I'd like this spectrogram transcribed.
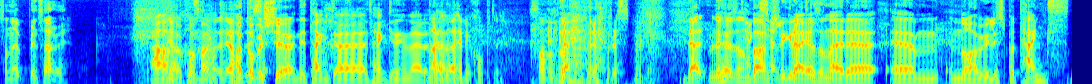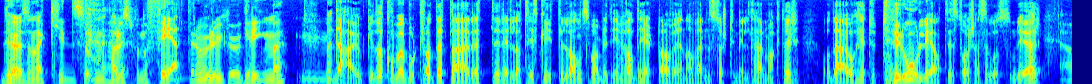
Sånn er prins Harry. Ja, Ja, nå han kommer, skal- ja, kommer sjøen i tanken, tanken inn der. Nei, det er helikopter. Så at han treffer flest mulig. Det er, men det høres sånn barnslig greie. Sånn derre um, Nå har vi lyst på tanks. Det høres sånn der kids som har lyst på noe fetere å bruke og krige med. Men det er jo ikke til å komme bort fra at dette er et relativt lite land som har blitt invadert av en av verdens største militærmakter. Og det er jo helt utrolig at de står seg så godt som de gjør. Ja.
